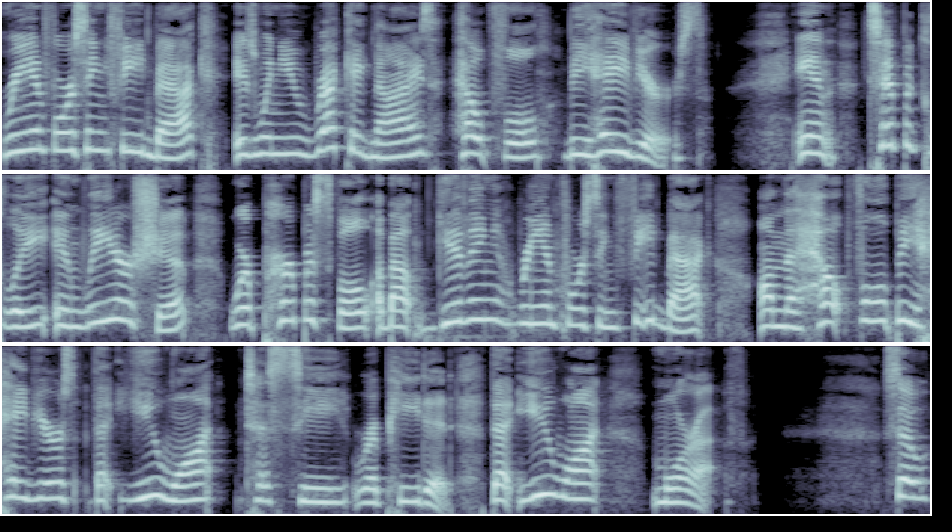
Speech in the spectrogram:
Reinforcing feedback is when you recognize helpful behaviors. And typically in leadership, we're purposeful about giving reinforcing feedback on the helpful behaviors that you want to see repeated, that you want more of. So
